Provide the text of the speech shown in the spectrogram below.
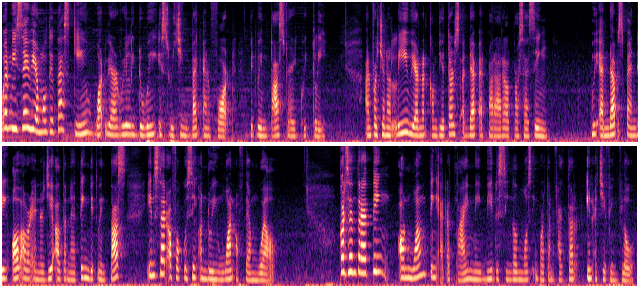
When we say we are multitasking, what we are really doing is switching back and forth between tasks very quickly. Unfortunately, we are not computers adept at parallel processing. We end up spending all our energy alternating between tasks instead of focusing on doing one of them well. Concentrating on one thing at a time may be the single most important factor in achieving flow.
